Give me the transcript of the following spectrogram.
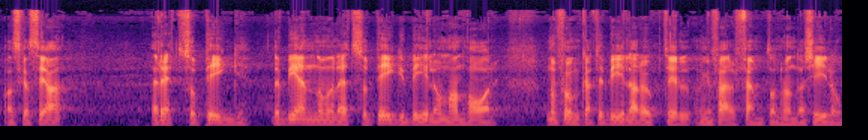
vad ska jag säga, rätt så pigg. Det blir ändå en rätt så pigg bil om man har. De funkar till bilar upp till ungefär 1500 kilo.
